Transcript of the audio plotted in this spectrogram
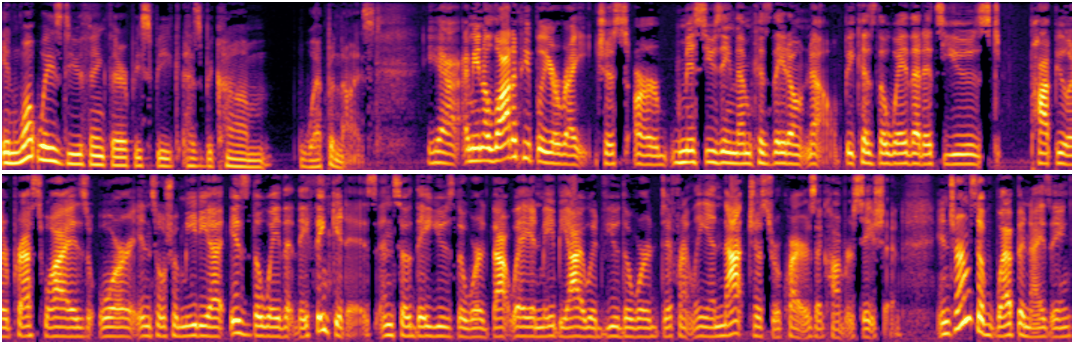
In what ways do you think therapy speak has become weaponized? Yeah, I mean, a lot of people, you're right, just are misusing them because they don't know. Because the way that it's used popular press wise or in social media is the way that they think it is. And so they use the word that way. And maybe I would view the word differently. And that just requires a conversation. In terms of weaponizing,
